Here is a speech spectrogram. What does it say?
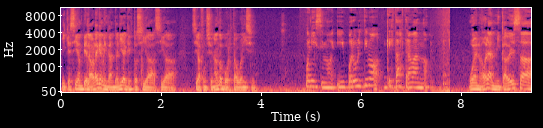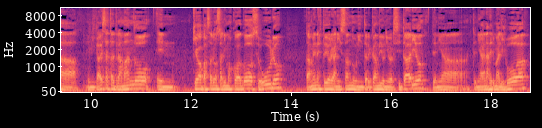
y que siga en pie. La verdad que me encantaría que esto siga, siga, siga funcionando porque está buenísimo. Buenísimo. Y por último, ¿qué estás tramando? Bueno, ahora en mi cabeza, en mi cabeza está tramando en qué va a pasar con Salimos Codo a Codo, seguro. También estoy organizando un intercambio universitario. Tenía, tenía ganas de irme a Lisboa.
